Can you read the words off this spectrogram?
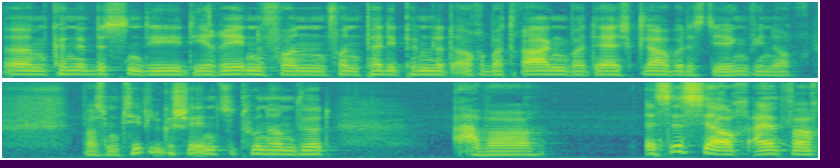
Ähm, können wir ein bisschen die, die Reden von, von Paddy Pimlet auch übertragen, bei der ich glaube, dass die irgendwie noch was mit Titelgeschehen zu tun haben wird. Aber es ist ja auch einfach,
